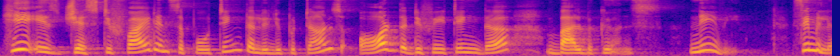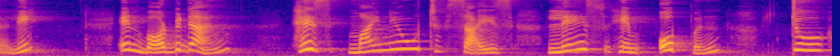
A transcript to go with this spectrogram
he is justified in supporting the Lilliputians or the defeating the Balbacuans navy. Similarly, in Borbidang, his minute size lays him open to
